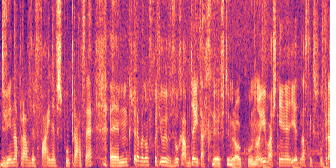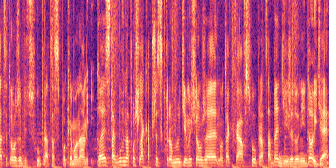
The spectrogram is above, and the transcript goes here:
Dwie naprawdę fajne współprace, em, które będą wchodziły w dwóch update'ach e, w tym roku. No i właśnie jedna z tych współpracy to może być współpraca z Pokémonami. To jest ta główna poszlaka, przez którą ludzie myślą, że no taka współpraca będzie i że do niej dojdzie,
